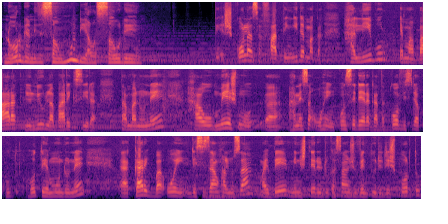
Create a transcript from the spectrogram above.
na Organização Mundial de Saúde escola sa fatin ida maka halibur e mabarak liu la barik sira ne hau mesmo uh, hanesa ohen considera kata covid da hoto e mundo ne uh, karik ba oi decisão halusa mas be ministério educação juventude e desporto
